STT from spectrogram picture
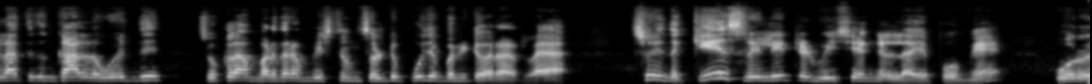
எல்லாத்துக்கும் காலில் விழுந்து சுக்லாம் பரதரம் விஷ்ணுன்னு சொல்லிட்டு பூஜை பண்ணிட்டு வர்றாருல ஸோ இந்த கேஸ் ரிலேட்டட் விஷயங்கள்ல எப்பவுமே ஒரு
